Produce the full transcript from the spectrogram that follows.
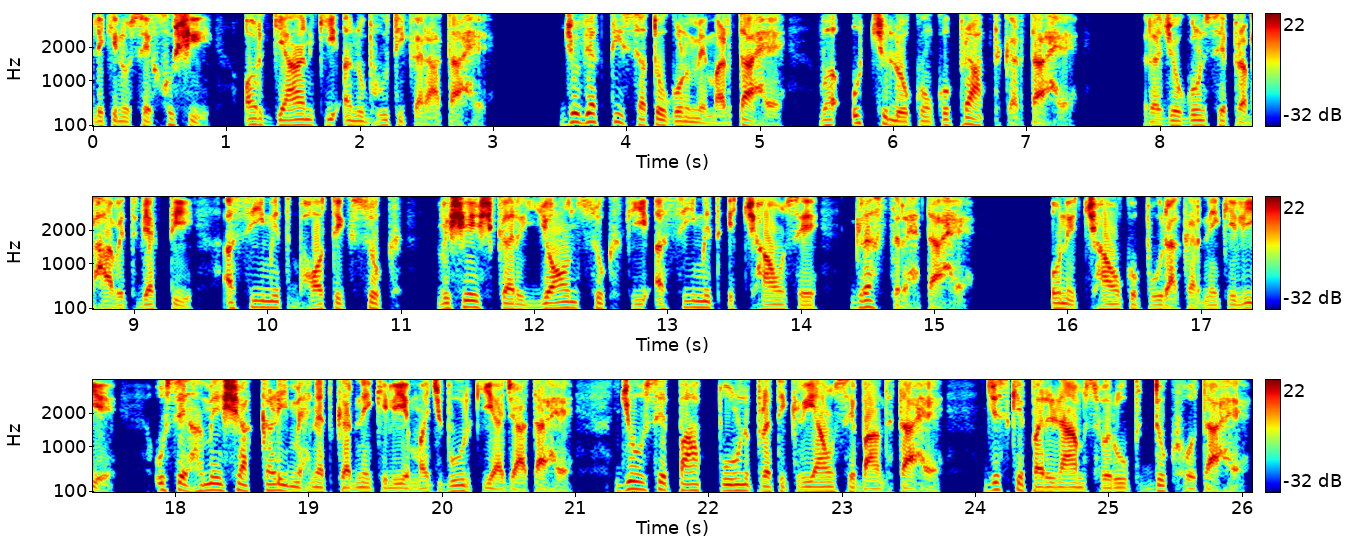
लेकिन उसे खुशी और ज्ञान की अनुभूति कराता है। जो व्यक्ति सतोगुण में मरता है, वह उच्च लोकों को प्राप्त करता है। रजोगुण से प्रभावित व्यक्ति असीमित भौतिक सुख, विशेषकर यौन सुख की असीमित इच्छाओं से ग्रस्त रहता है। उन इच्छाओं को पूरा करने के लिए, उसे हमेशा कड़ी मेहनत करने के लिए मजबूर किया जाता है, जो उसे पापपूर्ण प्रतिक्रियाओं से बांधता है, जिसके परिणाम स्वरूप दुख होता है।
